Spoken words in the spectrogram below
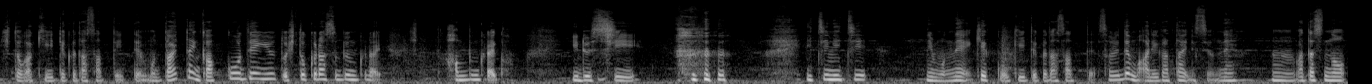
人が聞いてくださっていてもう大体学校で言うと1クラス分くらい半分くらいか。いるし 一日にもね結構聞いてくださってそれでもありがたいですよね、うん、私の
